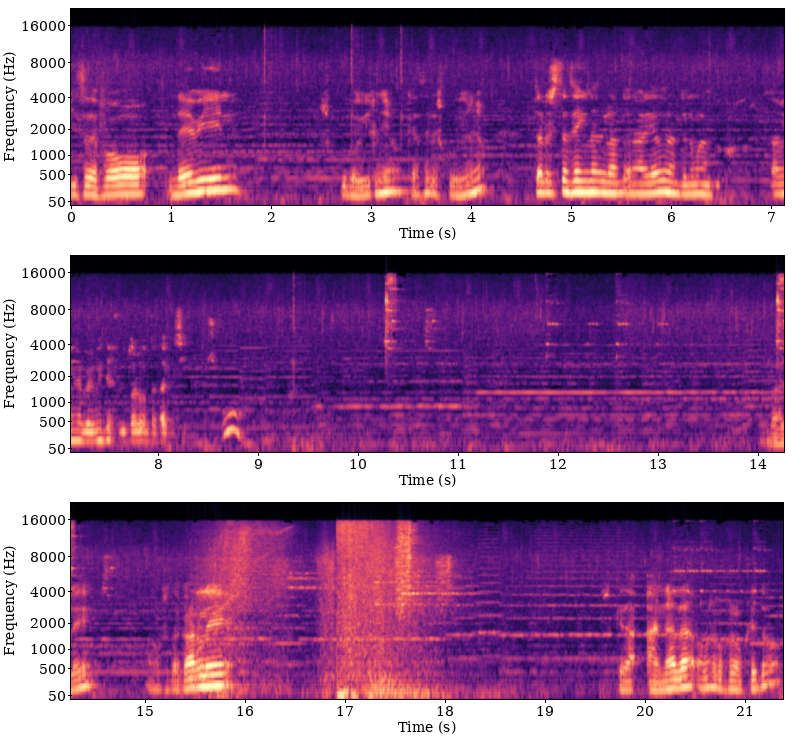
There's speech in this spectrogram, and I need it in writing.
Hechizo de fuego débil. Escudo ígneo. ¿Qué hace el escudo ígneo? Da resistencia ígnea durante la durante el número de turnos. También le permite ejecutar contraataques ígneos. Uh. Vale. Vamos a atacarle. Nos queda a nada. Vamos a coger el objeto.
